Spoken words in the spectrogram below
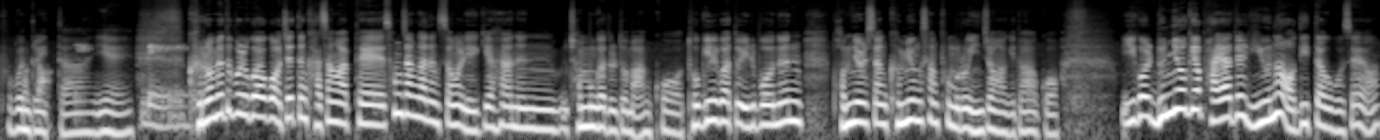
부분도 거죠. 있다. 네. 예. 네. 그럼에도 불구하고 어쨌든 가상화폐 성장 가능성을 얘기하는 전문가들도 많고 독일과 또 일본은 법률상 금융 상품으로 인정하기도 하고 이걸 눈여겨 봐야 될 이유는 어디 있다고 보세요?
